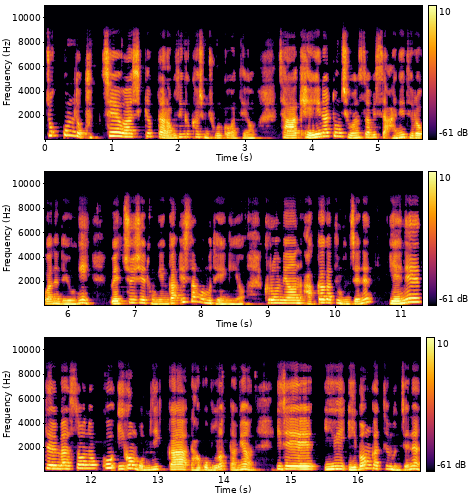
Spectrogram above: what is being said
조금 더 구체화 시켰다라고 생각하시면 좋을 것 같아요. 자, 개인활동 지원 서비스 안에 들어가는 내용이 외출 시 동행과 일상근무 대행이에요. 그러면 아까 같은 문제는 얘네들만 써놓고 이건 뭡니까? 라고 물었다면 이제 이 2번 같은 문제는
